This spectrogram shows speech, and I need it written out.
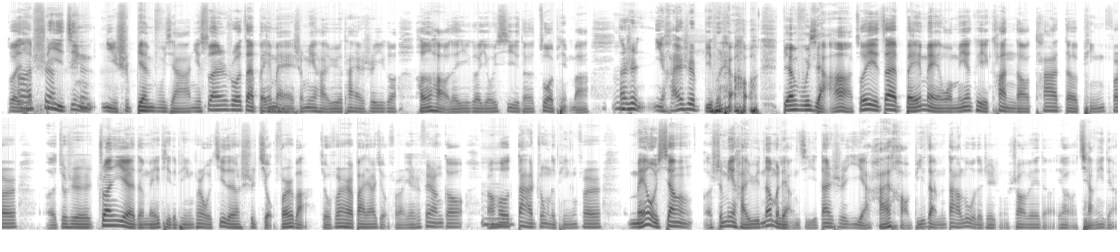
对它，毕竟你是蝙蝠侠。你虽然说在北美《神秘海域》它也是一个很好的一个游戏的作品吧，但是你还是比不了 蝙蝠侠啊。所以在北美，我们也可以看到它的评分，呃，就是专业的媒体的评分，我记得是九分吧，九分还是八点九分，也是非常高。然后大众的评分没有像呃《神秘海域》那么两极，但是也还好，比咱们大陆的这种稍微的要强一点。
